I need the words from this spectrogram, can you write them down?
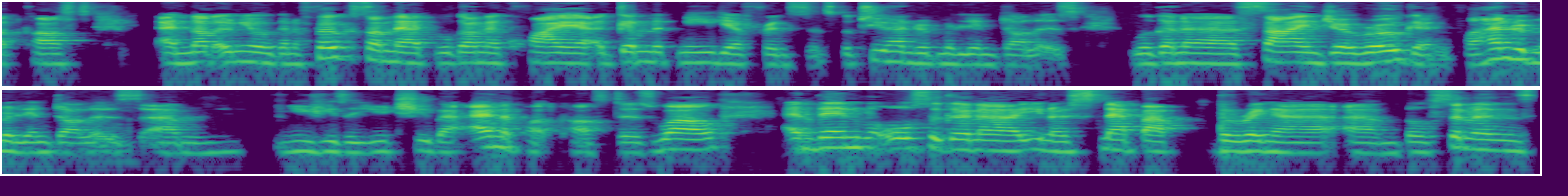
podcasts. And not only are we going to focus on that, we're going to acquire a Gimlet Media, for instance, for $200 million. We're going to sign Joe Rogan for $100 million. Um, he's a YouTuber and a podcaster as well. And then we're also going to, you know, snap up the ringer, um, Bill Simmons,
